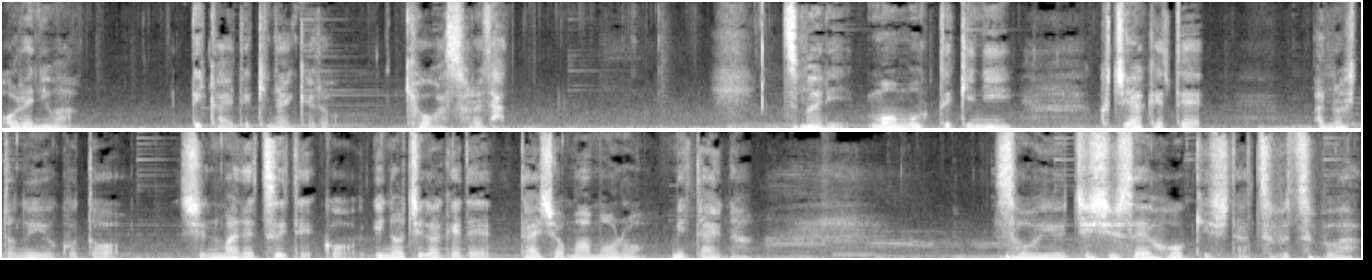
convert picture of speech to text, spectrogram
俺には理解できないけど今日はそれだ。つまり盲目的に口開けてあの人の言うことを死ぬまでついていこう命がけで大将守ろうみたいなそういう自主性放棄したつぶつぶは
